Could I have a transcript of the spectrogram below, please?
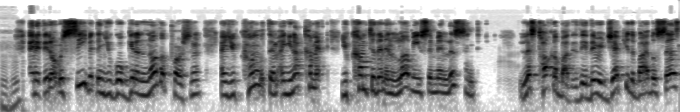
Mm-hmm. And if they don't receive it, then you go get another person and you come with them and you're not coming, you come to them in love and you say, man, listen, let's talk about this. If they reject you, the Bible says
